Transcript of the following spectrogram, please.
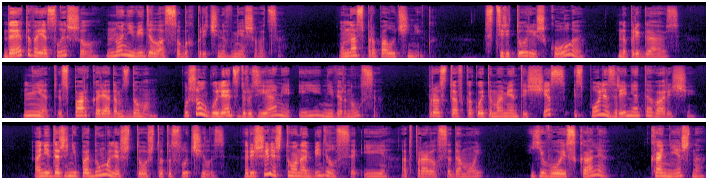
До этого я слышал, но не видел особых причин вмешиваться. У нас пропал ученик. С территории школы? Напрягаюсь. Нет, из парка рядом с домом. Ушел гулять с друзьями и не вернулся. Просто в какой-то момент исчез из поля зрения товарищей. Они даже не подумали, что что-то случилось. Решили, что он обиделся и отправился домой. Его искали? Конечно.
